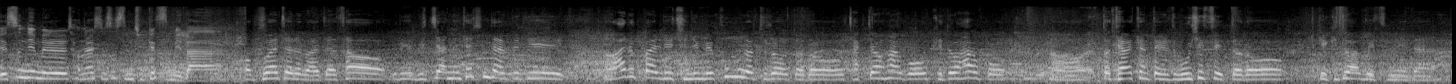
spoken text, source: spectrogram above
예수님을 전할 수 있었으면 좋겠습니다. 어, 부활절을 맞아서 우리 믿지 않는 태신자들이 어, 하루빨리 주님의 품으로 들어오도록 작정하고 기도하고 어, 또 대학생 때도 모실 수 있도록 이렇게 기도하고 있습니다.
